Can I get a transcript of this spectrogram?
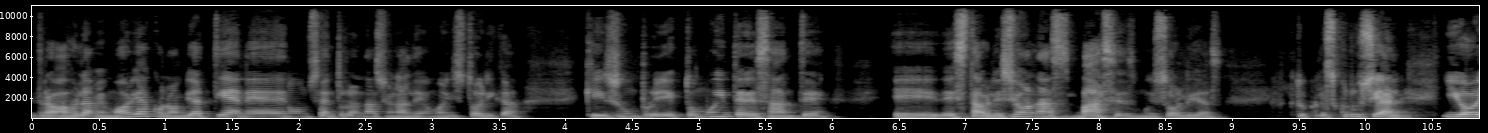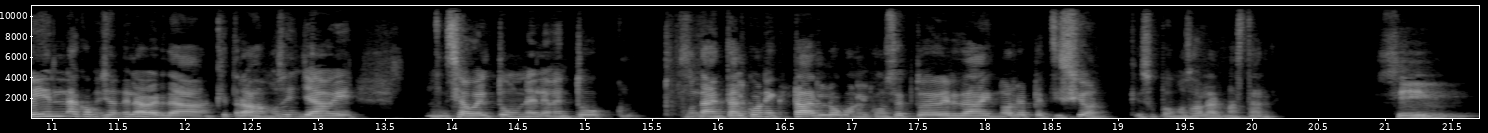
trabajo de la memoria. Colombia tiene un Centro Nacional de Memoria Histórica que hizo un proyecto muy interesante, eh, estableció unas bases muy sólidas. Creo que es crucial. Y hoy en la Comisión de la Verdad, que trabajamos en llave, se ha vuelto un elemento fundamental conectarlo con el concepto de verdad y no repetición, que eso podemos hablar más tarde. Sí,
